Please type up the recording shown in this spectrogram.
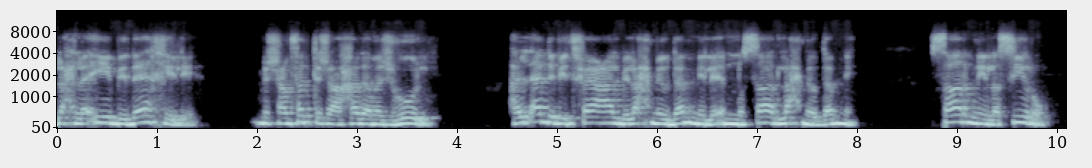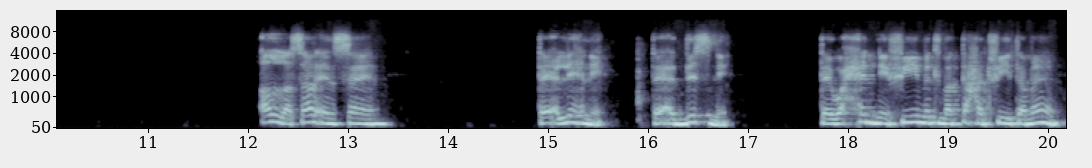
رح لاقيه بداخلي. مش عم فتش على حدا مجهول. هالقد بيتفاعل بلحمي ودمي؟ لأنه صار لحمي ودمي. صارني لصيره. الله صار إنسان تيألهني تيقدسني تيوحدني فيه مثل ما اتحد فيه. تمام.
